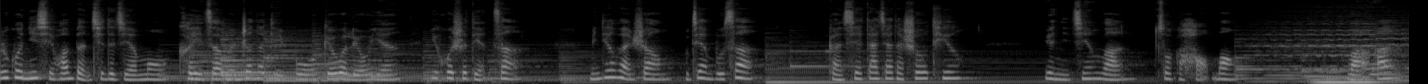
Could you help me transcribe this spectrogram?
如果你喜欢本期的节目，可以在文章的底部给我留言，亦或是点赞。明天晚上不见不散，感谢大家的收听，愿你今晚做个好梦，晚安。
